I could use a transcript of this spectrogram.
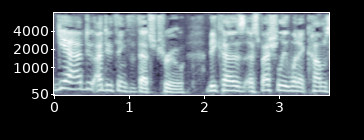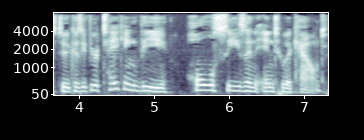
yeah, I do. I do think that that's true because, especially when it comes to, because if you're taking the whole season into account,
